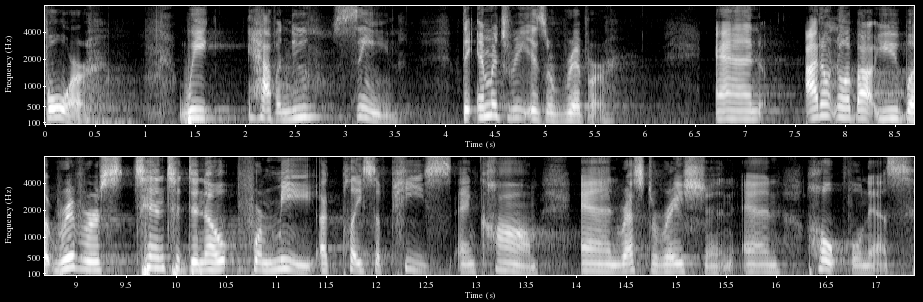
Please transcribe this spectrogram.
4, we have a new scene. The imagery is a river. And I don't know about you, but rivers tend to denote for me a place of peace and calm and restoration and hopefulness.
